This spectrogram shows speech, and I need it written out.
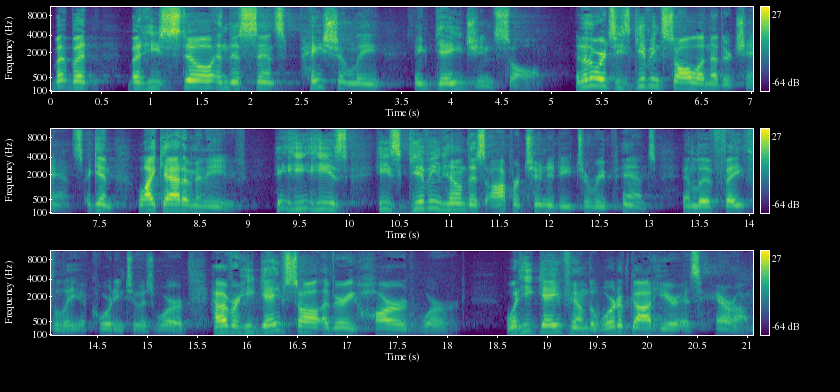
but, but, but he's still, in this sense, patiently engaging Saul. In other words, he's giving Saul another chance. Again, like Adam and Eve, he, he, he is, he's giving him this opportunity to repent and live faithfully according to his word. However, he gave Saul a very hard word. What he gave him, the word of God here, is herem.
